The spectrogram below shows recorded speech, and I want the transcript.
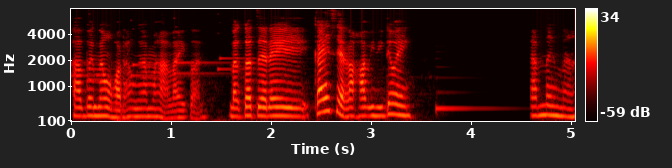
ครับเรื่องนั้นผมขอทำงานมหาลัยก่อน แล้วก็จะได้ใกล้เสร็จแล้วครับอีกนิดเดียวเอง ป๊บหนึ่งนะ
